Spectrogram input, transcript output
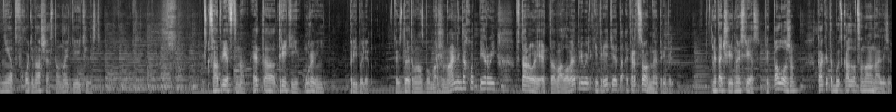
нет в ходе нашей основной деятельности. Соответственно, это третий уровень прибыли. То есть до этого у нас был маржинальный доход первый, второй это валовая прибыль и третий это операционная прибыль. Это очередной срез. Предположим, как это будет сказываться на анализе.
